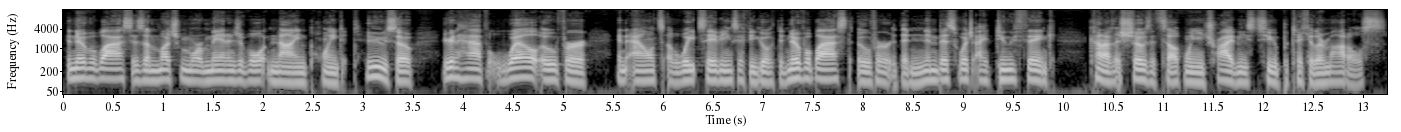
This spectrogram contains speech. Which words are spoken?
the Novablast is a much more manageable 9.2. So you're going to have well over an ounce of weight savings if you go with the Novablast over the Nimbus, which I do think kind of shows itself when you try these two particular models.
